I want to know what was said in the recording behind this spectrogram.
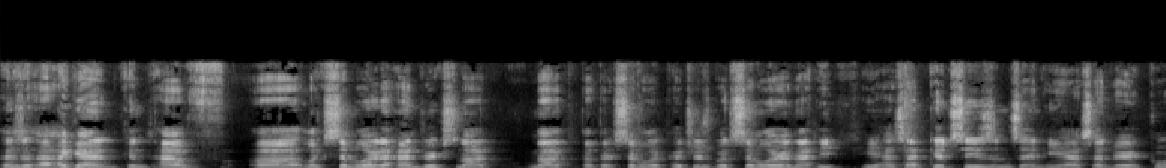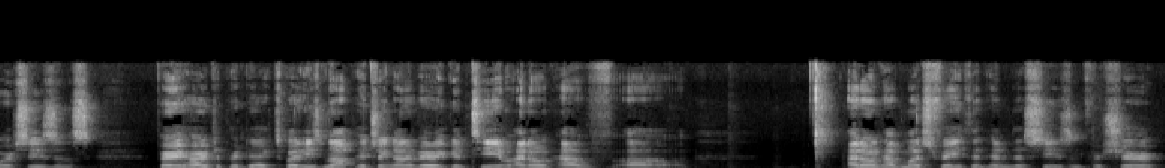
as again, can have uh, like similar to Hendricks, not not that they're similar pitchers, but similar in that he he has had good seasons and he has had very poor seasons. Very hard to predict, but he's not pitching on a very good team. I don't have uh, I don't have much faith in him this season for sure.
